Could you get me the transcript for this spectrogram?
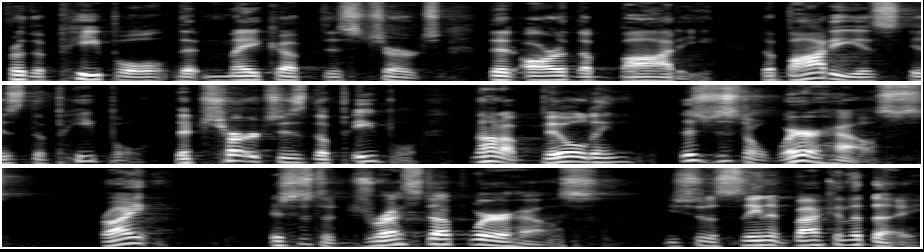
for the people that make up this church, that are the body. The body is, is the people. The church is the people, not a building. This is just a warehouse, right? It's just a dressed up warehouse. You should have seen it back in the day.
